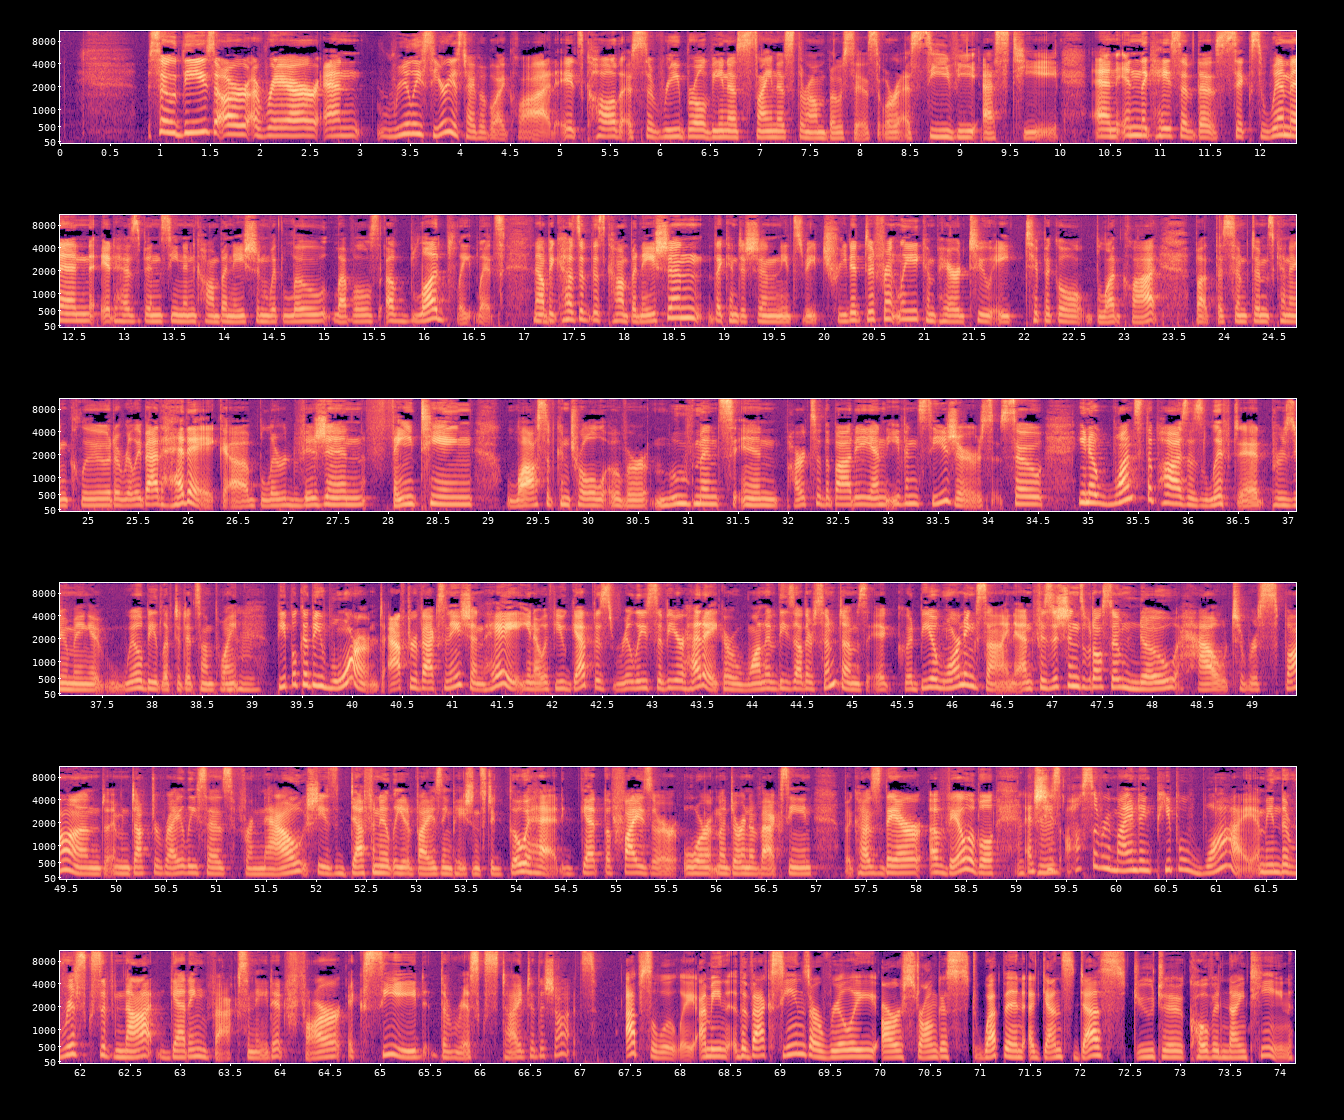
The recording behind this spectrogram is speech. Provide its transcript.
So these are a rare and really serious type of blood clot. It's called a cerebral venous sinus thrombosis or a CVST. And in the case of the six women, it has been seen in combination with low levels of blood platelets. Now, hmm. because of this combination, the condition needs to be treated differently compared to a typical blood clot. But the symptoms can include a really bad headache, uh, blurred vision, fainting, loss of control over movements in parts of the body, and even seizures. So, you know, once the pause is lifted, presuming it will be lifted at some point, mm-hmm. people could be warned after vaccination hey, you know, if you get this really severe headache or one of these other symptoms, it could be a warning sign. And physicians would also know how to respond. I mean, Dr. Riley says for now, she is definitely advising patients to go ahead, get the Pfizer or Moderna vaccine because they're available. Mm-hmm. And she's also reminding people why. I mean, the risks of not getting vaccinated far exceed the risks tied to the shots. Absolutely. I mean, the vaccines are really our strongest weapon against deaths due to COVID 19.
